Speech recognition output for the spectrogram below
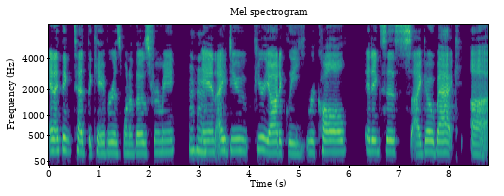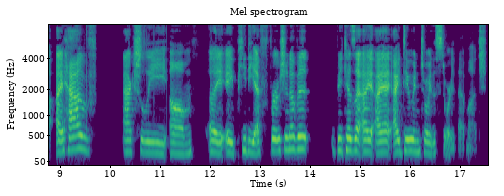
and i think ted the caver is one of those for me. Mhm. and I do periodically recall it exists. I go back. Uh, I have actually um, a, a PDF version of it because I, I I do enjoy the story that much,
